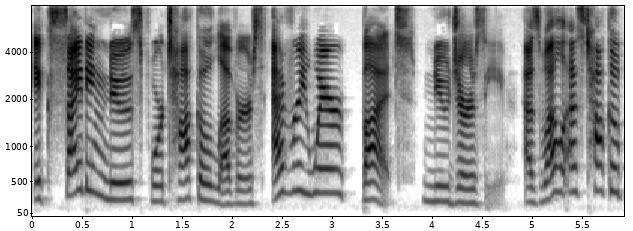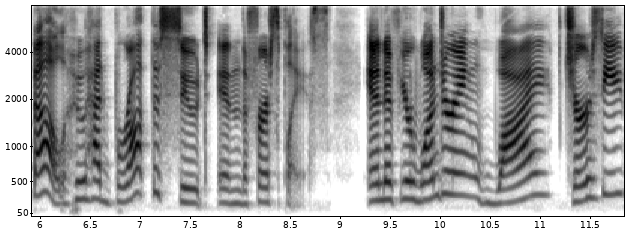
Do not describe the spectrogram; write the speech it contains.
Exciting news for taco lovers everywhere but New Jersey, as well as Taco Bell, who had brought the suit in the first place. And if you're wondering why Jersey,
